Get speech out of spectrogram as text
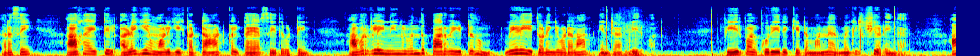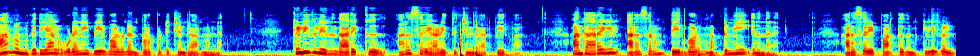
அரசை ஆகாயத்தில் அழகிய மாளிகை கட்ட ஆட்கள் தயார் செய்துவிட்டேன். அவர்களை நீங்கள் வந்து பார்வையிட்டதும் வேலையை தொடங்கிவிடலாம் என்றார் பீர்பால். பீர்பால் கூறியதை கேட்ட மன்னர் மகிழ்ச்சி அடைந்தார் ஆர்வ மிகுதியால் உடனே பீர்பாலுடன் புறப்பட்டுச் சென்றார் மன்னர். கிளிகள் இருந்த அறைக்கு அரசரை அழைத்துச் சென்றார் பீர்பால். அந்த அறையில் அரசரும் பீர்பாலும் மட்டுமே இருந்தனர். அரசரை பார்த்ததும் கிளிகள்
